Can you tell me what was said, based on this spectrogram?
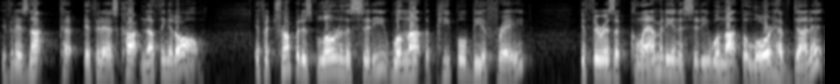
if it has not cut, if it has caught nothing at all? If a trumpet is blown in the city, will not the people be afraid? If there is a calamity in the city, will not the Lord have done it?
